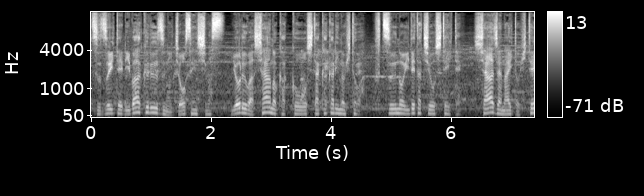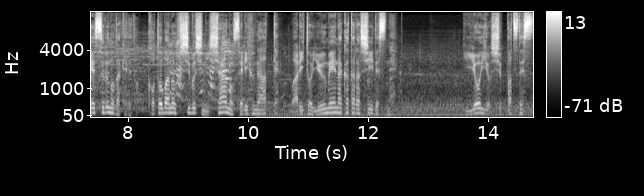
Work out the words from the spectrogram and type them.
続いてリバークルーズに乗船します。夜はシャアの格好をした係の人は普通のいでたちをしていてシャアじゃないと否定するのだけれど。言葉の節々にシャアのセリフがあって割と有名な方らしいですね。いよいよ出発です。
